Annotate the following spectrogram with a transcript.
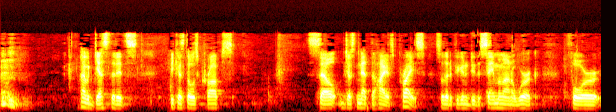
I would guess that it's because those crops sell just net the highest price. So that if you're going to do the same amount of work for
